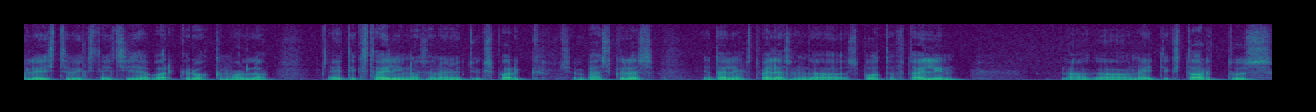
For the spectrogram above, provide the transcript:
üle Eesti võiks neid siseparke rohkem olla, näiteks Tallinnas on ainult üks park, see on Pääskülas, ja Tallinnast väljas on ka Spot of Tallinn, aga näiteks Tartus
